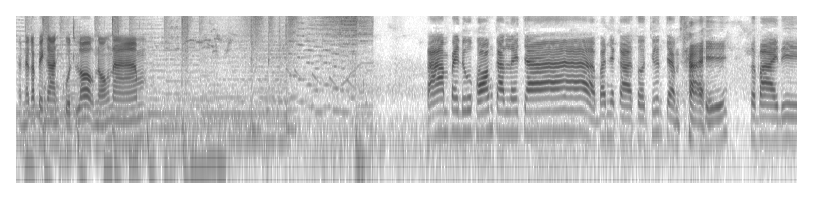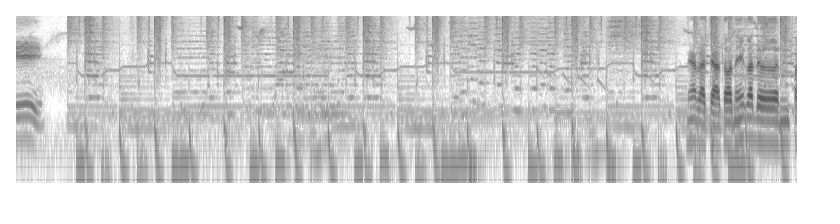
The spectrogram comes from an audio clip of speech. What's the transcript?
อันนั้นก็เป็นการขุดลอกหนองน้ำ ตามไปดูพร้อมกันเลยจ้า บรรยากาศสดชื่นแจ่มใส สบายดีเนี่ยแหละจ้ะตอนนี้ก็เดินไป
